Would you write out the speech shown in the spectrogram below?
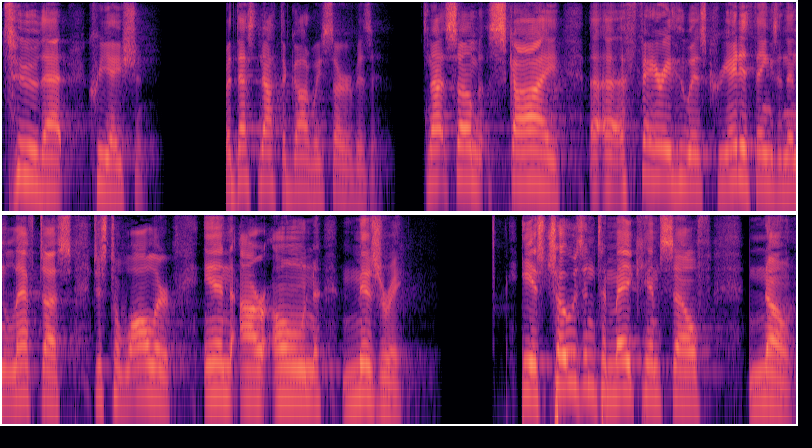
to that creation. But that's not the God we serve, is it? It's not some sky fairy who has created things and then left us just to waller in our own misery. He has chosen to make himself known.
